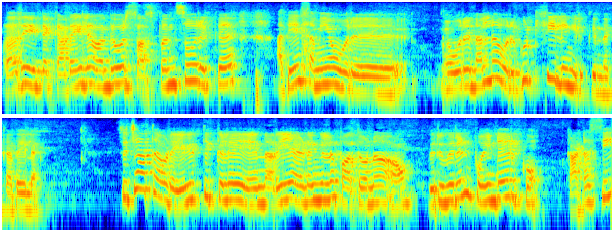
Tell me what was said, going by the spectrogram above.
அதாவது இந்த கதையில் வந்து ஒரு சஸ்பென்ஸும் இருக்குது அதே சமயம் ஒரு ஒரு நல்ல ஒரு குட் ஃபீலிங் இருக்குது இந்த கதையில். சுஜாதாவோட எழுத்துக்களே நிறைய இடங்களில் பார்த்தோன்னா விறுவிறுன்னு போயிட்டே இருக்கும். கடைசி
